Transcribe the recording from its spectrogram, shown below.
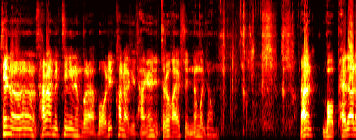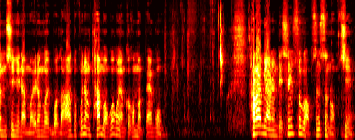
치킨은 사람이 튀기는 거라 머리카락이 당연히 들어갈 수 있는 거죠. 난뭐 배달 음식이나 뭐 이런 거 뭐 나와도 그냥 다 먹어 그냥 그것만 빼고 사람이 하는데 실수가 없을 수는 없지.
